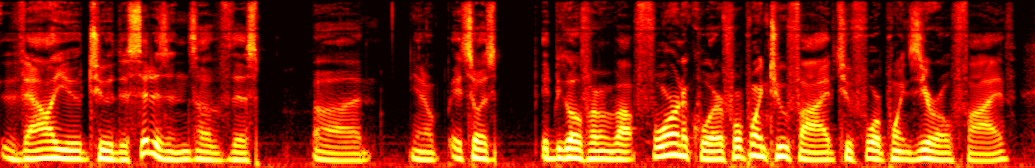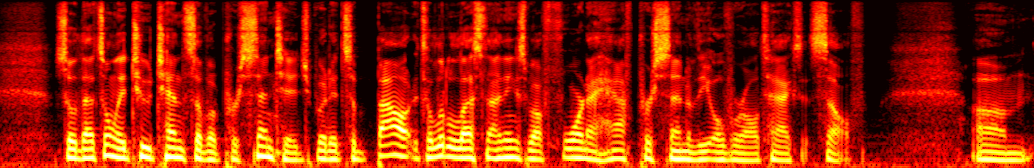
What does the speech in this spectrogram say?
value to the citizens of this, uh, you know, it, so it's, it'd go from about four and a quarter, 4.25 to 4.05 so that's only two tenths of a percentage, but it's about it's a little less than I think it's about four and a half percent of the overall tax itself. Um,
